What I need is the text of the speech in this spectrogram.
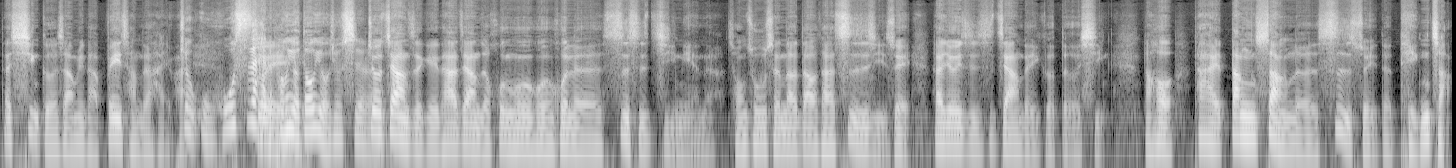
在性格上面，他非常的海派，就五湖四海的朋友都有就是了。就这样子给他这样子混混混混了四十几年了，从出生到到他四十几岁，他就一直是这样的一个德行。然后他还当上了泗水的亭长，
